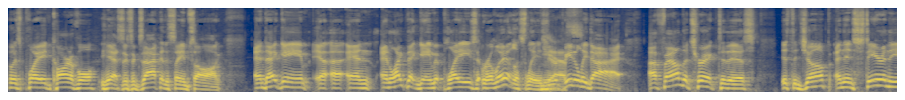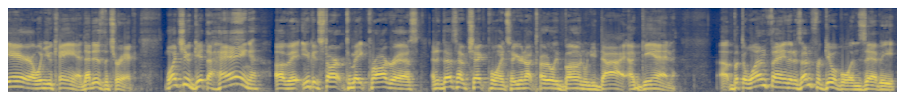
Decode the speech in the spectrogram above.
who has played Carnival. Yes, it's exactly the same song. And that game, uh, uh, and and like that game, it plays relentlessly as you repeatedly die. I found the trick to this is to jump and then steer in the air when you can. That is the trick. Once you get the hang of it, you can start to make progress, and it does have checkpoints, so you're not totally boned when you die again. Uh, but the one thing that is unforgivable in Zebbie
